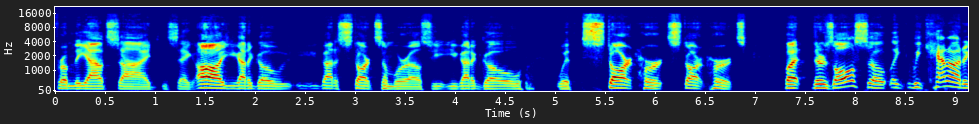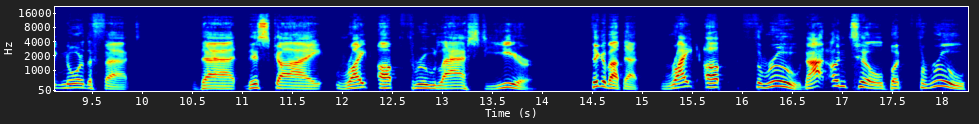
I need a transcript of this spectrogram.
from the outside and saying, "Oh, you got to go. You got to start somewhere else. You, you got to go with start Hurts, start Hurts." But there's also like we cannot ignore the fact that this guy, right up through last year, think about that. Right up through, not until, but through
